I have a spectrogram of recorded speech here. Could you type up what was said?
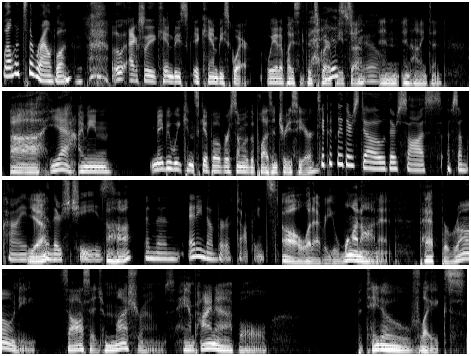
Well, it's the round one. Oh, Actually, it can be it can be square. We had a place that did square pizza true. in in Huntington. Uh, yeah. I mean, maybe we can skip over some of the pleasantries here. Typically, there's dough, there's sauce of some kind, Yeah. and there's cheese, Uh huh. and then any number of toppings. Oh, whatever you want on it. Pepperoni, sausage, mushrooms, ham pineapple, potato flakes,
